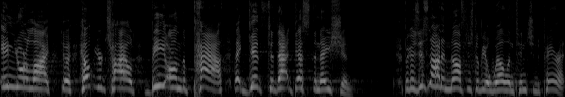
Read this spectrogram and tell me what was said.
in your life to help your child be on the path that gets to that destination. Because it's not enough just to be a well intentioned parent.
